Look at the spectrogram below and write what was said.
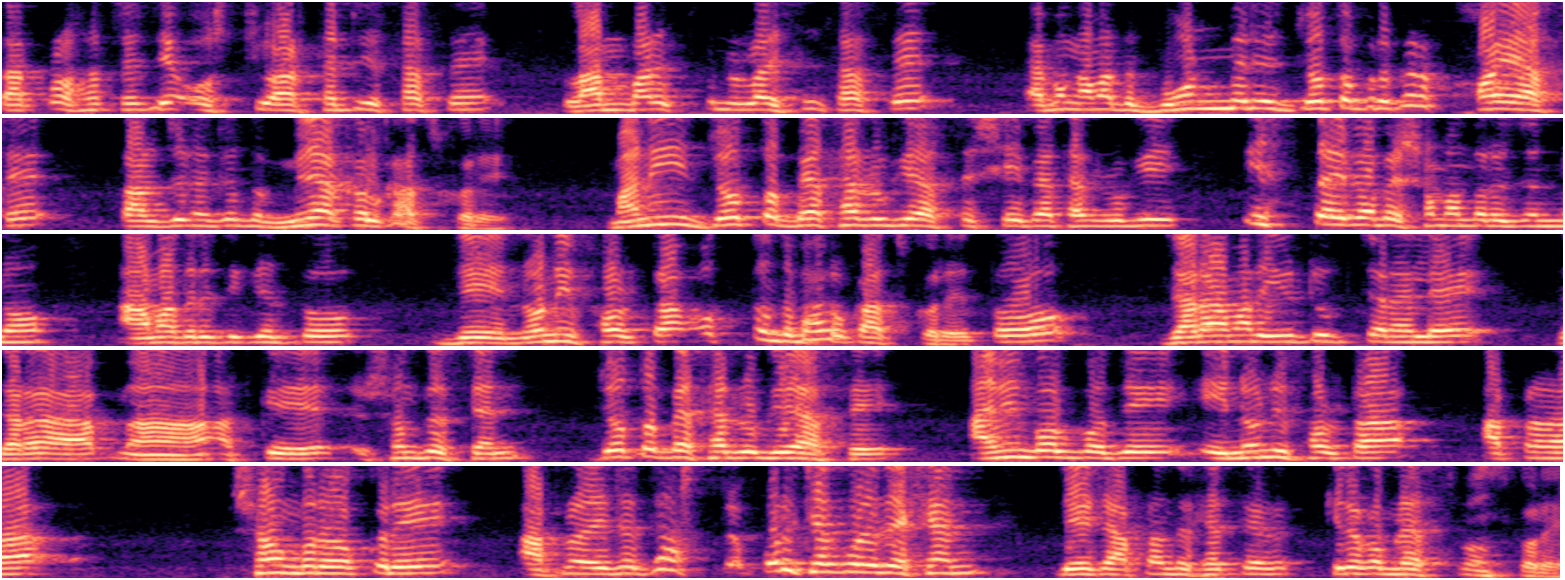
তারপর হচ্ছে যে অস্টিও আর্থাইটিস আছে লাম্বার স্পন্ডোলাইসিস আছে, এবং আমাদের বোন মেরে যত প্রকার ক্ষয় আছে, তার জন্য কিন্তু মিরাকল কাজ করে। মানে যত ব্যথা রোগী আছে, সেই ব্যথা রোগী স্থায়ীভাবে সমাধানের জন্য আমাদের যে কিন্তু যে ননি ফলটা অত্যন্ত ভালো কাজ করে। তো যারা আমার ইউটিউব চ্যানেলে যারা আজকে শুনতেছেন, যত ব্যথা রোগী আছে, আমি বলব যে এই ননি ফলটা আপনারা সংগ্রহ করে আপনারা এটা জাস্ট পরীক্ষা করে দেখেন যে এটা আপনাদের ক্ষেত্রে কীরকম রেসপন্স করে।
